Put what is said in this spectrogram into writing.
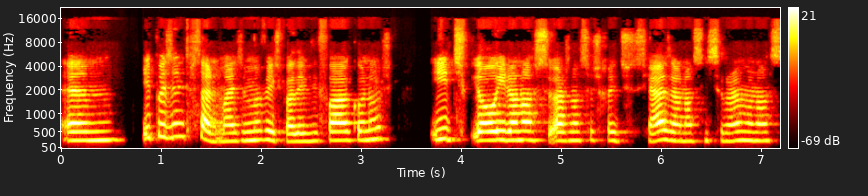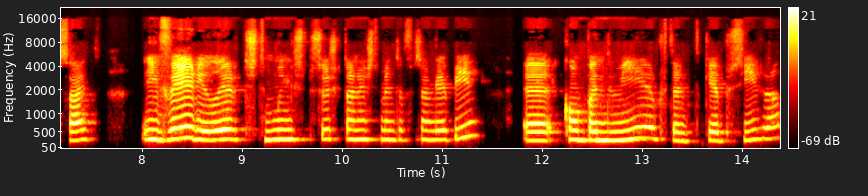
Um, e depois é interessante, mais uma vez, podem vir falar connosco e, ou ir ao nosso, às nossas redes sociais, ao nosso Instagram, ao nosso site e ver e ler testemunhos de pessoas que estão neste momento a fazer um gap year, uh, com pandemia, portanto, que é possível,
